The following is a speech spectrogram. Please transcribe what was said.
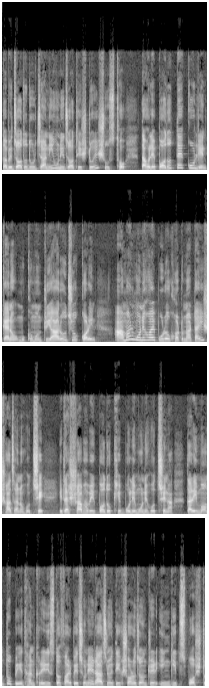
তবে যতদূর জানি উনি যথেষ্টই সুস্থ। তাহলে পদত্যাগ করলেন কেন? মুখ্যমন্ত্রী আরও যোগ করেন আমার মনে হয় পুরো ঘটনাটাই সাজানো হচ্ছে। এটা স্বাভাবিক পদক্ষেপ বলে মনে হচ্ছে না। তার এই মন্তব্যে ধানখারের ইস্তফার পেছনে রাজনৈতিক ষড়যন্ত্রের ইঙ্গিত স্পষ্ট।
